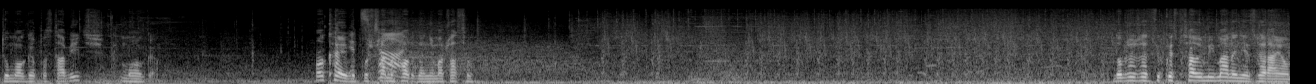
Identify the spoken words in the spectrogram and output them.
Tu mogę postawić? Mogę. Okej, wypuszczamy time. hordę, nie ma czasu. Dobrze, że zwykłe strzały mi many nie zżerają.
